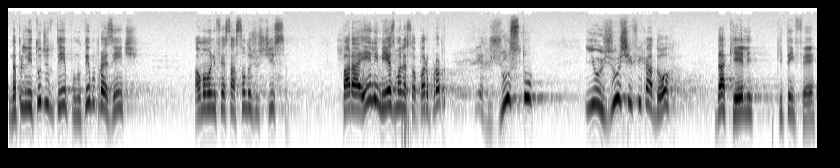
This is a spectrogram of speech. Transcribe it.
na plenitude do tempo, no tempo presente, há uma manifestação da justiça. Para Ele mesmo, olha só, para o próprio ser justo e o justificador daquele que tem fé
